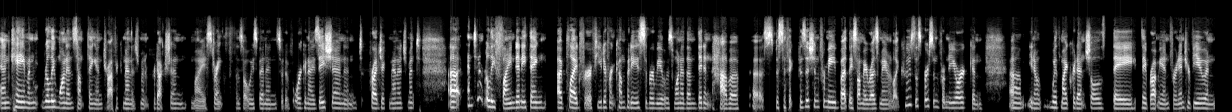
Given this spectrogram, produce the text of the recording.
and came and really wanted something in traffic management production. My strength has always been in sort of organization and project management, uh, and didn't really find anything I applied for a few different companies. Suburbia was one of them. They didn't have a, a, specific position for me, but they saw my resume and were like, "Who's this person from New York?" And um, you know, with my credentials, they they brought me in for an interview, and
